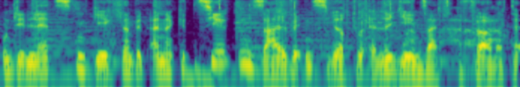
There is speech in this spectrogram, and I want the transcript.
und den letzten Gegner mit einer gezielten Salve ins virtuelle Jenseits beförderte.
